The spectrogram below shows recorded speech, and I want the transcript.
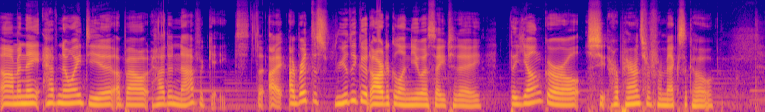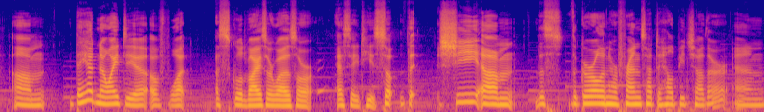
um, and they have no idea about how to navigate. I, I read this really good article in USA Today. The young girl, she, her parents were from Mexico. Um, they had no idea of what a school advisor was or SATs. So the, she, um, this, the girl and her friends had to help each other, and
